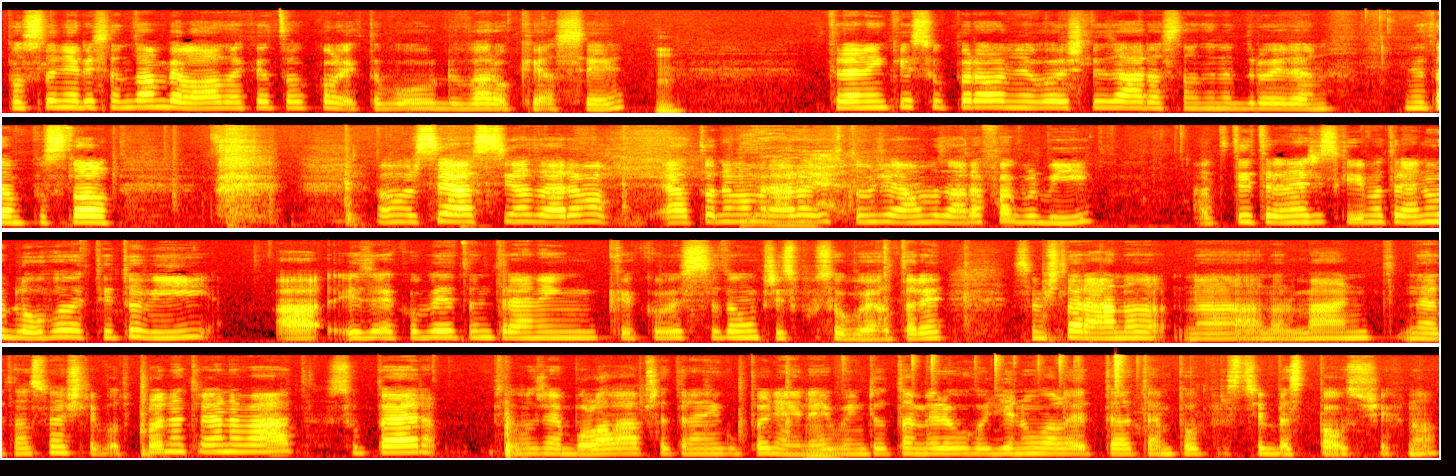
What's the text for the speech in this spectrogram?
posledně, když jsem tam byla, tak je to kolik? To bylo dva roky asi. Hmm. Tréninky super, ale mě odešly záda snad hned druhý den. Mě tam poslal, no, prostě já si na záda, já to nemám ráda i v tom, že já mám záda fakt blbý. A ty trenéři, s kterými trénují dlouho, tak ty to ví a i jakoby ten trénink jakoby se tomu přizpůsobuje. A tady jsem šla ráno na normální, ne, tam jsme šli odpoledne trénovat, super, samozřejmě bolavá před trénink úplně jiný, hmm. oni to tam jedou hodinu, ale to je tempo prostě bez pauz všechno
